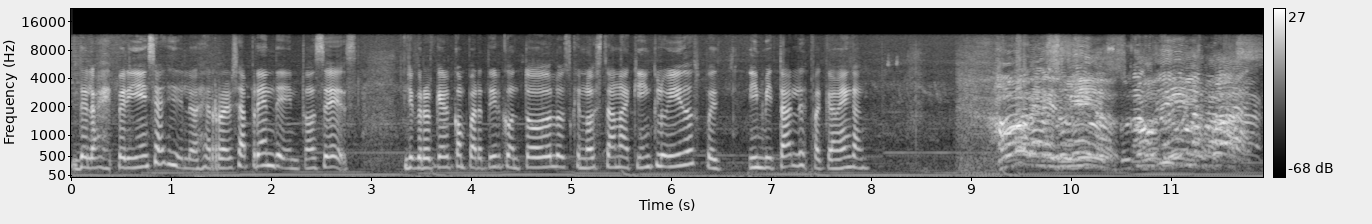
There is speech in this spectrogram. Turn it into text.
de las experiencias y de los errores se aprende, entonces yo creo que el compartir con todos los que no están aquí incluidos, pues invitarles para que vengan. Jóvenes Unidos, paz.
